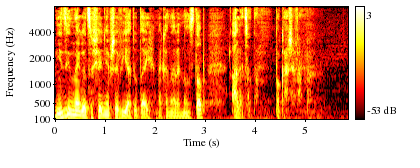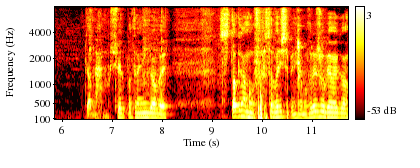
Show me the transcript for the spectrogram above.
nic innego, co się nie przewija tutaj na kanale non-stop, ale co tam, pokażę Wam. Dobra, posiłek potreningowy. 100 gramów, 125 gramów ryżu białego,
